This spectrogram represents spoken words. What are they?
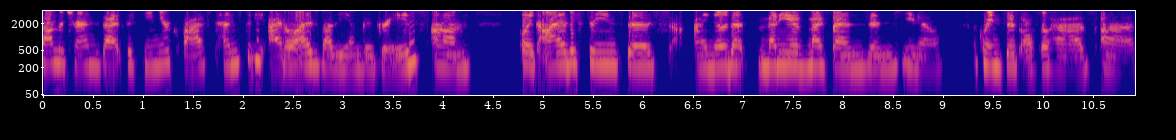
found the trend that the senior class tends to be idolized by the younger grades. Um, like I have experienced this. I know that many of my friends and you know acquaintances also have. Uh,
